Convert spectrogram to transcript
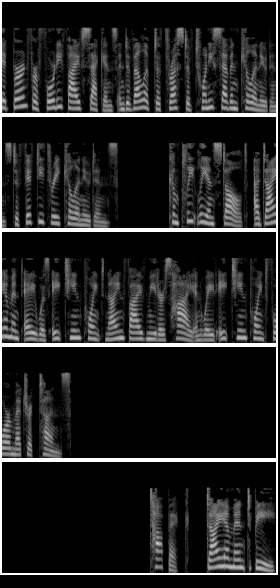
It burned for 45 seconds and developed a thrust of 27 kilonewtons to 53 kilonewtons. Completely installed, a Diamant A was 18.95 meters high and weighed 18.4 metric tons. Topic. Diamant B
